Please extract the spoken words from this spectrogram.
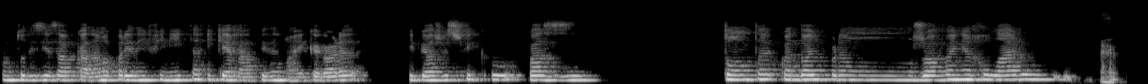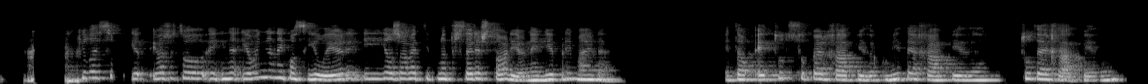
Como tu dizias há bocado, há uma parede infinita e que é rápida, não é? E que agora, tipo, eu às vezes fico quase tonta quando olho para um jovem a rolar o. É. Aquilo é super... eu, eu, estou, eu ainda nem consegui ler e ele já vai tipo na terceira história, eu nem vi a primeira. Então é tudo super rápido, a comida é rápida, tudo é rápido.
